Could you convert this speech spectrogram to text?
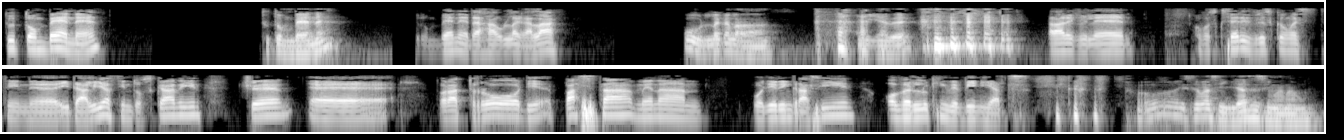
Tutto bene? Tutto bene? Tutto bene, τα χαούλα καλά. Ούλα καλά. Τι γίνεται. Άρα φίλε, όπως ξέρεις βρίσκομαι στην ε, Ιταλία, στην Τοσκάνη και ε, τώρα τρώω τη- πάστα με έναν ποτήρι κρασί overlooking the vineyards. Ω, είσαι βασιλιάς εσύ μάνα μου.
